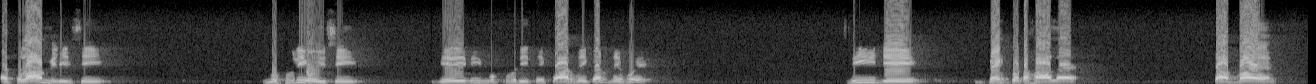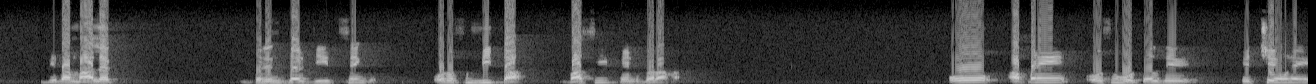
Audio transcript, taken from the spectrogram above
ਇਤਲਾਹ ਮਿਲੀ ਸੀ, ਮੁਖਬਰੀ ਹੋਈ ਸੀ ਜਿਹਦੀ ਮੁਖਬਰੀ ਤੇ ਕਾਰਵਾਈ ਕਰਦੇ ਹੋਏ 3J ਬੈਂਕਟ ਹਾਲ ਹੈ, ਢਾਬਾ ਹੈ, ਜਿਹਦਾ ਮਾਲਕ ਬਰਿੰਦਰਜੀਤ ਸਿੰਘ ਉਰਫ ਮੀਤਾ, ਵਾਸੀ ਪਿੰਡ ਦਰਾਹਾ ਉਹ ਆਪਣੇ ਉਸ ਹੋਟਲ ਦੇ ਪਿੱਛੇ ਉਹਨੇ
